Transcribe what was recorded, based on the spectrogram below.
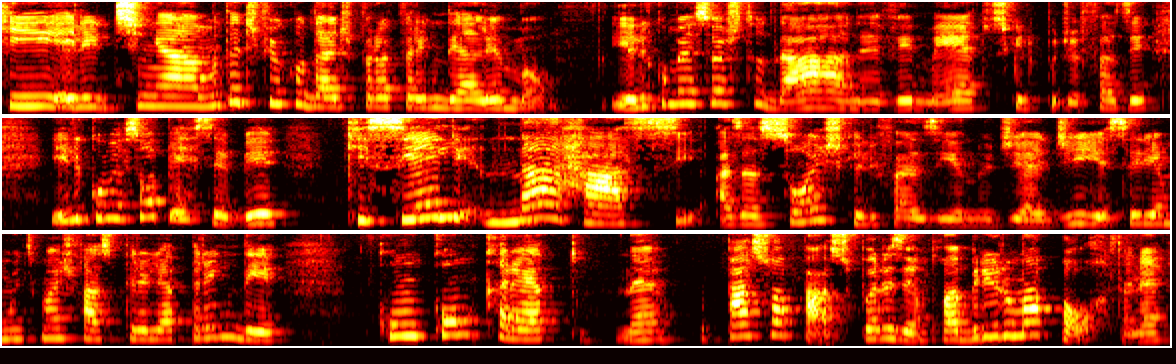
que ele tinha muita dificuldade para aprender alemão. E ele começou a estudar, né, ver métodos que ele podia fazer, e ele começou a perceber que se ele narrasse as ações que ele fazia no dia a dia, seria muito mais fácil para ele aprender, com o concreto, né? O passo a passo. Por exemplo, abrir uma porta, né?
